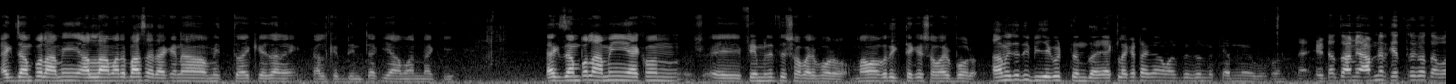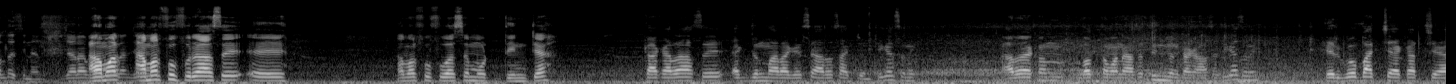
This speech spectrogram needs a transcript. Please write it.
এক্সাম্পল আমি আল্লাহ আমার বাসায় রাখে না মৃত্যু হয় কে জানে কালকের দিনটা কি আমার নাকি? এক্সাম্পল আমি এখন এই ফ্যামিলিতে সবার বড় মামার দিক থেকে সবার বড়। আমি যদি বিয়ে করতাম যাই এক লাখ টাকা আমাদের জন্য কেমনে হব? এটা তো আমি আপনার ক্ষেত্রে কথা বলতেছি না। যারা আমার আমার ফুফুরা আছে আমার ফুফু আছে মোট তিনটা। কাকারা আছে একজন মারা গেছে আরও চারজন ঠিক আছে নি? আরও এখন বর্তমানে আছে তিনজন কাকা আছে ঠিক আছে নি? এরগো বাচ্চা কাচ্চা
